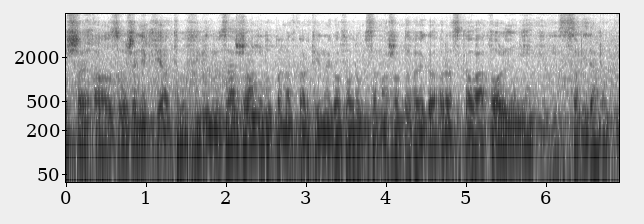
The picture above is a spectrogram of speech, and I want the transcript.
Proszę o złożenie kwiatów w imieniu Zarządu Ponadpartyjnego Forum Samorządowego oraz koła Wolni i Solidarni.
